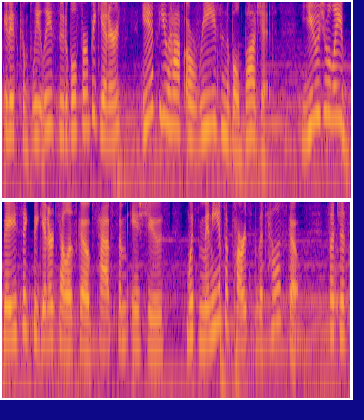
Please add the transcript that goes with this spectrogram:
It is completely suitable for beginners if you have a reasonable budget. Usually, basic beginner telescopes have some issues with many of the parts of the telescope, such as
